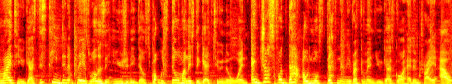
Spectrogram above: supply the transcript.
lie to you guys, this team didn't play as well as it usually does. But we still managed to get a 2-0 win. And just for that, I would most definitely recommend you guys go ahead and try it out.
